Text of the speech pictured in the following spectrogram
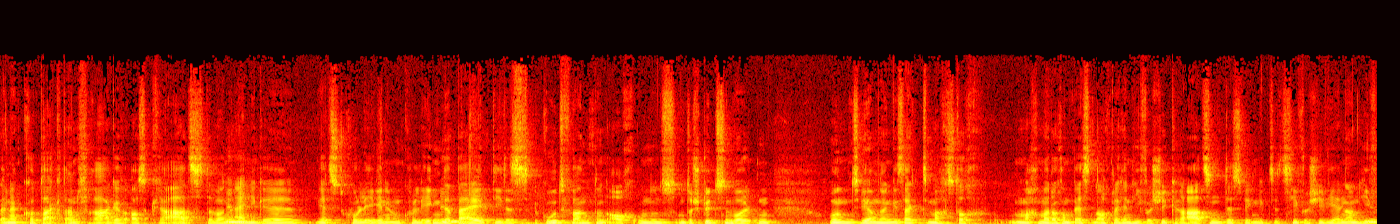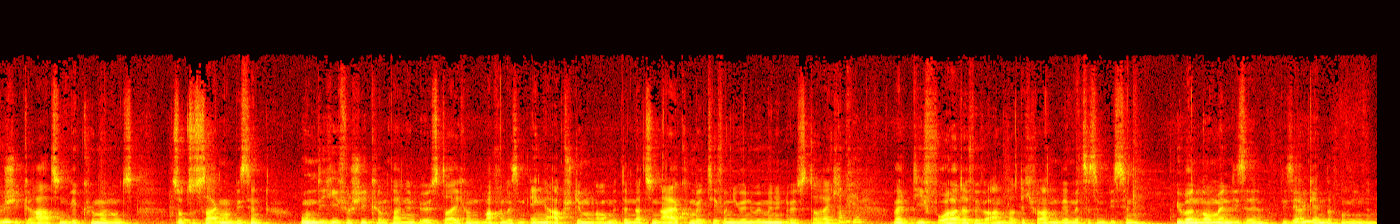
eine Kontaktanfrage aus Graz. Da waren einige jetzt Kolleginnen und Kollegen dabei, die das gut fanden und auch und uns unterstützen wollten. Und wir haben dann gesagt, mach's doch, machen wir doch am besten auch gleich ein Hifoshi Graz und deswegen gibt es jetzt Hifoshi Vienna und Hifoshi Graz und wir kümmern uns sozusagen ein bisschen um die Hifoshi-Kampagne in Österreich und machen das in enger Abstimmung auch mit dem Nationalkomitee von UN Women in Österreich, Okay. weil die vorher dafür verantwortlich waren. Wir haben jetzt das ein bisschen übernommen, diese, diese Agenda von ihnen.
